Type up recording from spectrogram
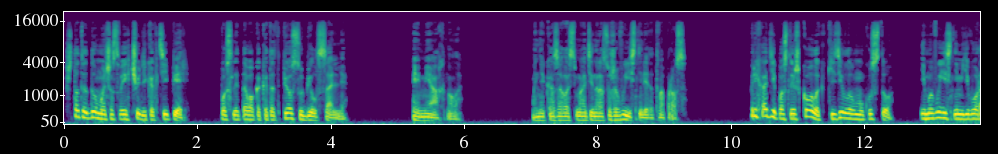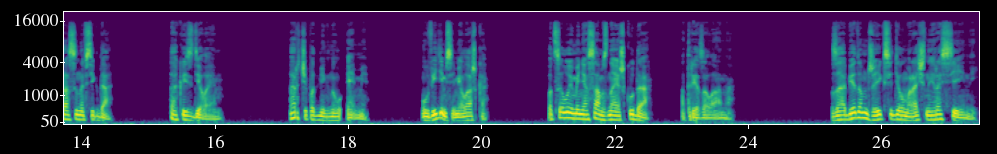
что ты думаешь о своих чудиках теперь?» после того, как этот пес убил Салли?» Эми ахнула. «Мне казалось, мы один раз уже выяснили этот вопрос. Приходи после школы к кизиловому кусту, и мы выясним его раз и навсегда. Так и сделаем». Арчи подмигнул Эмми. «Увидимся, милашка». «Поцелуй меня сам знаешь куда», — отрезала она. За обедом Джейк сидел мрачный и рассеянный.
